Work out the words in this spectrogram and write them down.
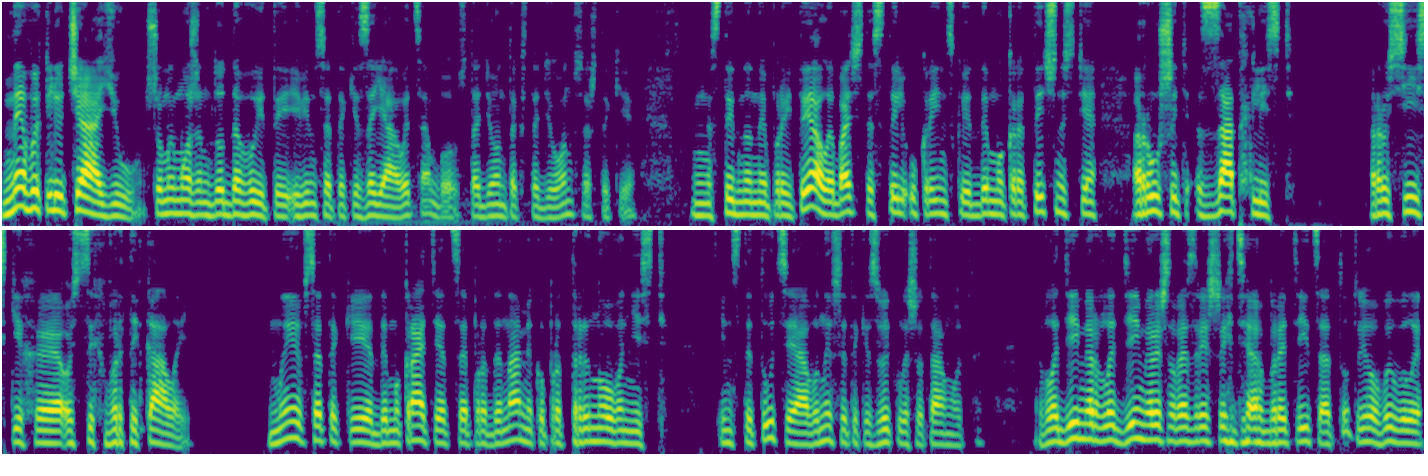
Не виключаю, що ми можемо додавити, і він все-таки заявиться, бо стадіон так стадіон, все ж таки. Стидно не прийти, але бачите, стиль української демократичності рушить затхлість російських е, ось цих вертикалей. Ми все-таки демократія це про динаміку, про тренованість інституції, а вони все-таки звикли, що там от Владимир Владимирович розрішите обратитися, а тут його вивели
